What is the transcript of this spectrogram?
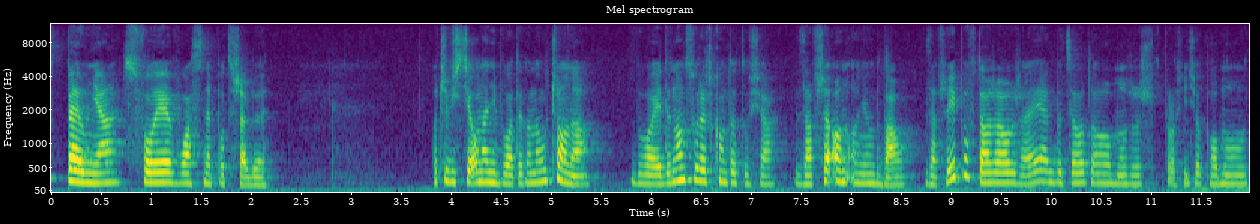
spełnia swoje własne potrzeby. Oczywiście ona nie była tego nauczona. Była jedyną córeczką tatusia. Zawsze on o nią dbał. Zawsze jej powtarzał, że jakby co, to możesz prosić o pomoc.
